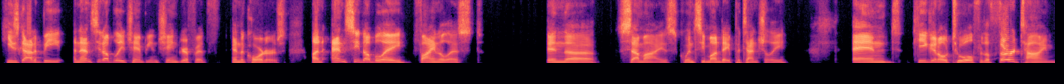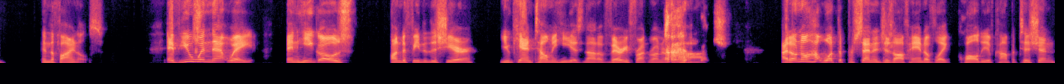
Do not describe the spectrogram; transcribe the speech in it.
he's got to be an NCAA champion, Shane Griffith, in the quarters, an NCAA finalist in the semis, Quincy Monday potentially, and Keegan O'Toole for the third time in the finals. If you win that weight and he goes undefeated this year, you can't tell me he is not a very front runner for the Hodge. I don't know how what the percentage is offhand of like quality of competition,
